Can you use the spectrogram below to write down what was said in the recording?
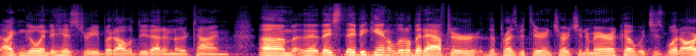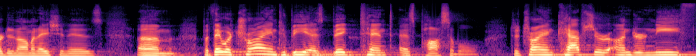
I can go into history, but I will do that another time. Um, they, they began a little bit after the Presbyterian Church in America, which is what our denomination is. Um, but they were trying to be as big tent as possible, to try and capture underneath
